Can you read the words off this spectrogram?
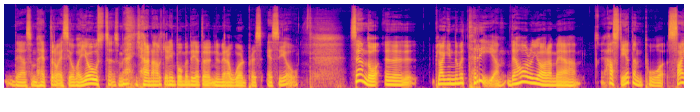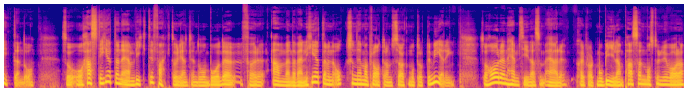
det som hette då SEO by Yoast, som jag gärna halkar in på, men det heter numera Wordpress SEO. Sen då, eh, plugin nummer tre, det har att göra med hastigheten på sajten då. Så, och hastigheten är en viktig faktor egentligen då, både för användarvänligheten men också när man pratar om sökmotoroptimering. Så har du en hemsida som är självklart mobilanpassad, måste den ju vara,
